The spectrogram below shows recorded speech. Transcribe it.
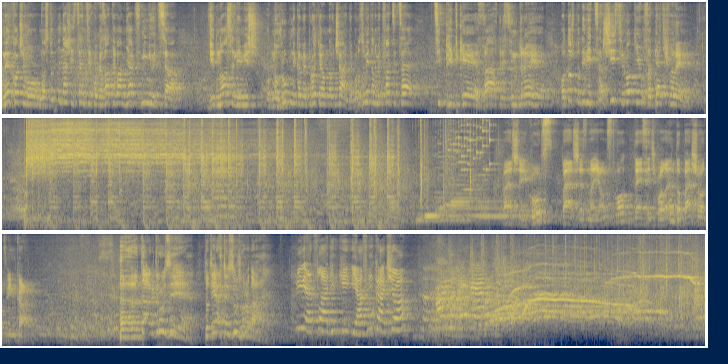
Ми хочемо в наступній нашій сценці показати вам, як змінюються відносини між одногрупниками протягом навчання. Бо розумієте, на медфаці це ці плітки, заздрість, інтриги. Отож, подивіться, 6 років за 5 хвилин. Перший курс, перше знайомство, 10 хвилин до першого дзвінка. Е, так, друзі, тут є хтось з Ужгорода. Привет, сладенький, я с Мукачева.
